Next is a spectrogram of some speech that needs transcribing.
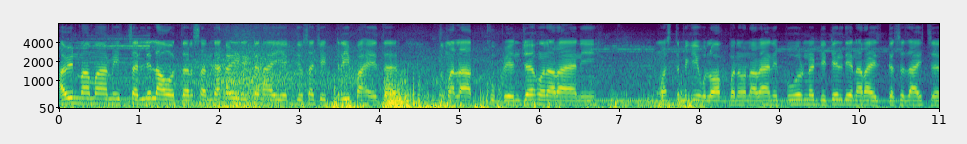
अविन मामा आम्ही चाललेलो आहोत. तर संध्याकाळी रिटर्न आहे एक दिवसाची ट्रिप आहे. तर तुम्हाला खूप एन्जॉय होणार आहे आणि मस्तपैकी व्लॉग बनवणार आहे आणि पूर्ण डिटेल देणार आहे कसं जायचं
